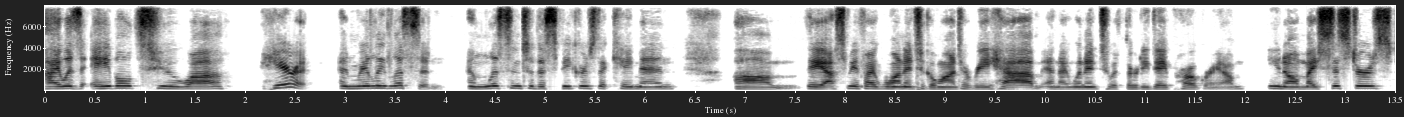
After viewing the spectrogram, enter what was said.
I was able to uh, hear it and really listen and listen to the speakers that came in. Um, they asked me if I wanted to go on to rehab, and I went into a 30 day program. You know, my sisters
